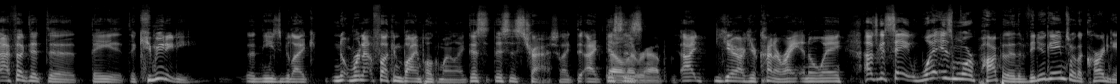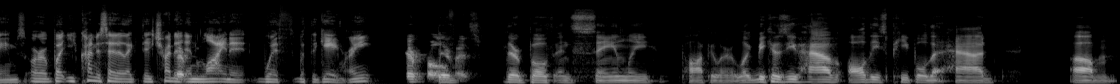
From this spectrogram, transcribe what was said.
I feel like that the they the community needs to be like, no, we're not fucking buying Pokemon. Like this, this is trash. Like I, this That'll is. never happen. I yeah, you're kind of right in a way. I was gonna say, what is more popular, the video games or the card games? Or but you kind of said it like they try to They're- inline it with with the game, right? They're both. They're- they're both insanely popular. Like because you have all these people that had um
